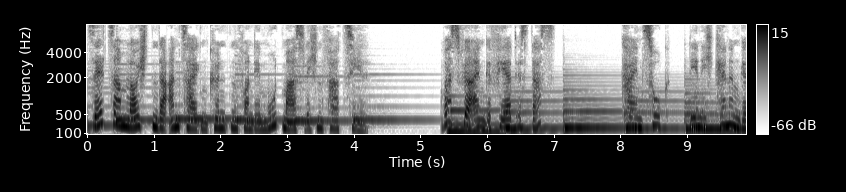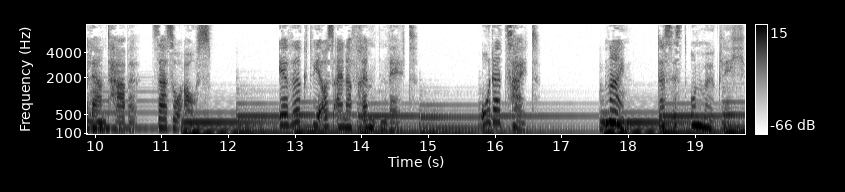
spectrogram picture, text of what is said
Seltsam leuchtende Anzeigen künden von dem mutmaßlichen Fahrziel. Was für ein Gefährt ist das? Kein Zug, den ich kennengelernt habe, sah so aus. Er wirkt wie aus einer fremden Welt. Oder Zeit. Nein, das ist unmöglich.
